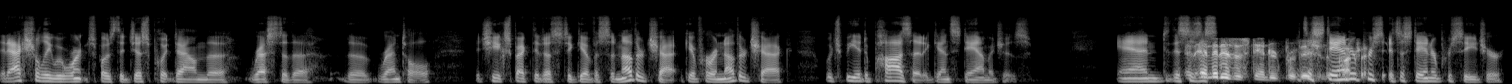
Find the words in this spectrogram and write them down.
that actually we weren't supposed to just put down the rest of the the rental that she expected us to give us another check give her another check which would be a deposit against damages and this and, is and a, it is a standard provision it's a standard it's a standard procedure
